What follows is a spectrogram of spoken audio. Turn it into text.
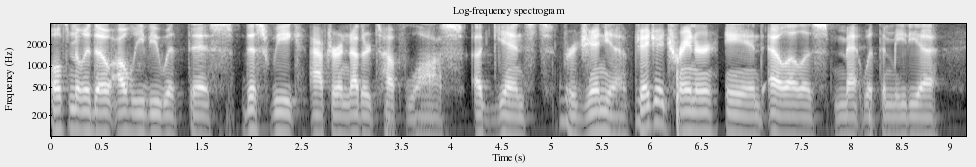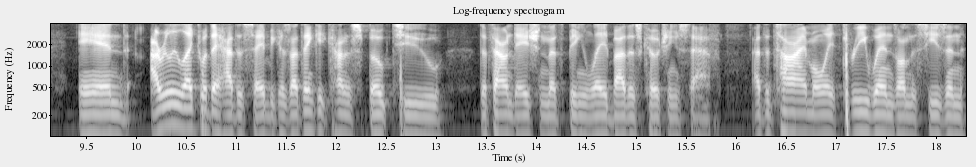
Ultimately, though, I'll leave you with this. This week, after another tough loss against Virginia, JJ Traynor and El Ellis met with the media, and I really liked what they had to say because I think it kind of spoke to the foundation that's being laid by this coaching staff. At the time, only three wins on the season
